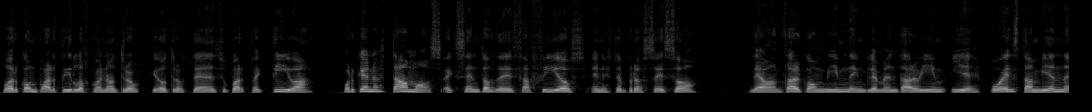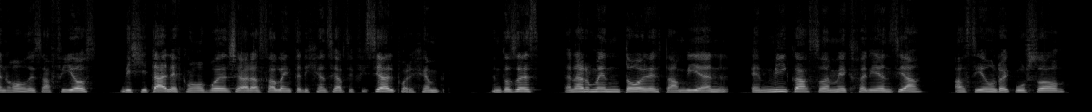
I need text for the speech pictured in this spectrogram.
poder compartirlos con otros, que otros te den su perspectiva. ¿Por qué no estamos exentos de desafíos en este proceso de avanzar con BIM, de implementar BIM y después también de nuevos desafíos digitales como puede llegar a ser la inteligencia artificial, por ejemplo. Entonces, tener mentores también, en mi caso, en mi experiencia, ha sido un recurso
